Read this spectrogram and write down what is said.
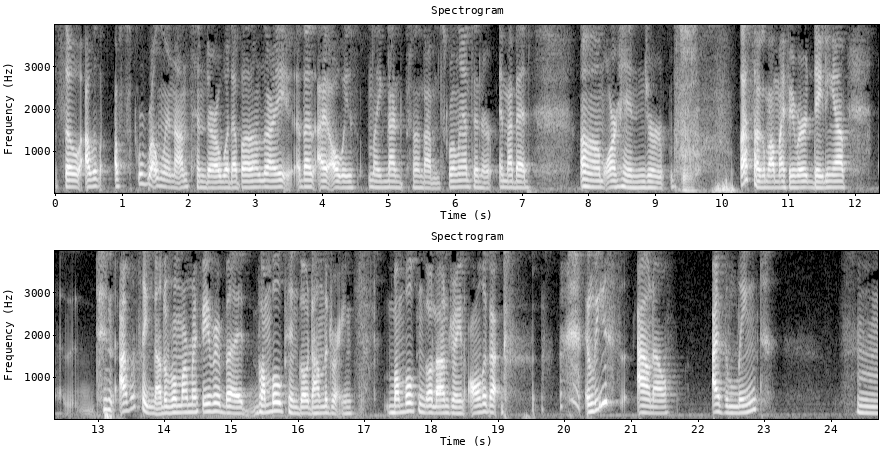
So I was I was scrolling on Tinder or whatever, right? That I always like ninety percent of the time scrolling on Tinder in my bed. um, or Hinge, or let's talk about my favorite dating app. I would say none of them are my favorite, but Bumble can go down the drain. Bumble can go down drain. All the guys, at least I don't know. I've linked. Hmm.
